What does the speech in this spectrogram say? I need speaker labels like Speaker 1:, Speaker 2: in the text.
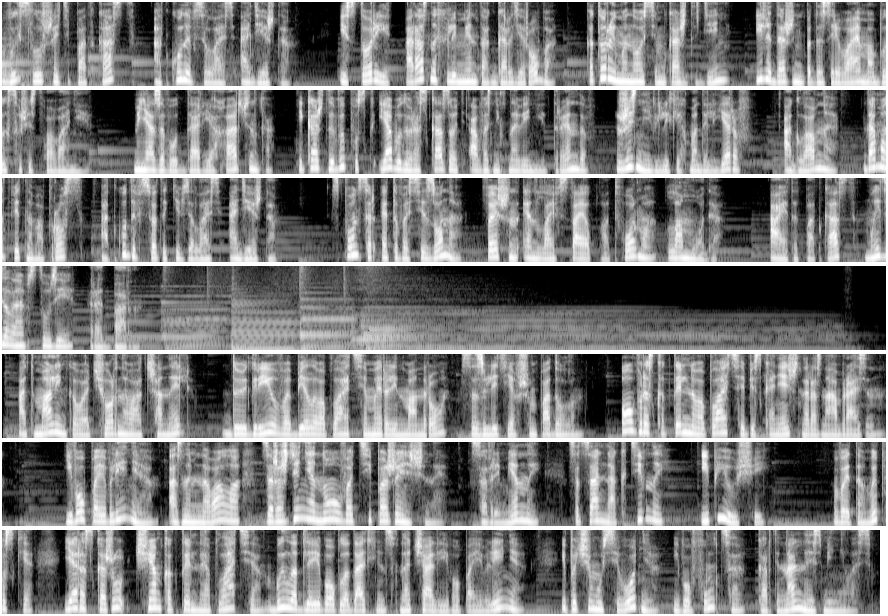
Speaker 1: Вы слушаете подкаст «Откуда взялась одежда?» Истории о разных элементах гардероба, которые мы носим каждый день или даже не подозреваем об их существовании. Меня зовут Дарья Харченко, и каждый выпуск я буду рассказывать о возникновении трендов, жизни великих модельеров, а главное, дам ответ на вопрос, откуда все-таки взялась одежда. Спонсор этого сезона – Fashion and Lifestyle платформа La Moda. А этот подкаст мы делаем в студии Red Barn. От маленького черного от Шанель до игривого белого платья Мэрилин Монро со взлетевшим подолом. Образ коктейльного платья бесконечно разнообразен. Его появление ознаменовало зарождение нового типа женщины – современной, социально активной и пьющей. В этом выпуске я расскажу, чем коктейльное платье было для его обладательниц в начале его появления и почему сегодня его функция кардинально изменилась.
